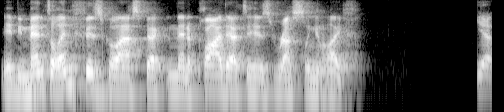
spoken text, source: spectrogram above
maybe mental and physical aspect and then apply that to his wrestling and life Yeah.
